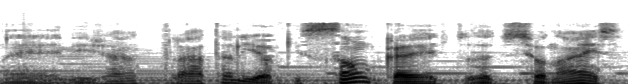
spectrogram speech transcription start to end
né, ele já trata ali ó, que são créditos adicionais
